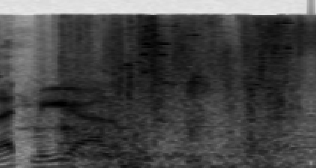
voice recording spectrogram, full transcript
Let me at 'em.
